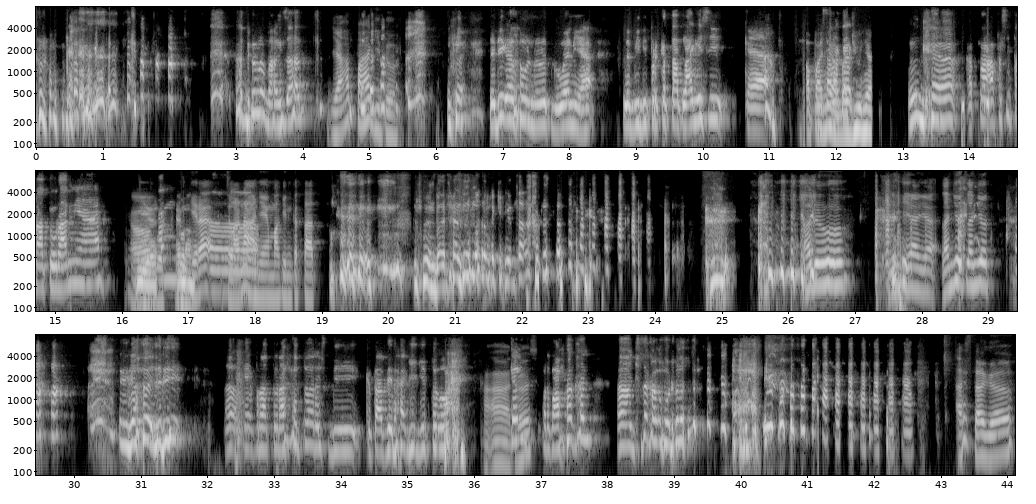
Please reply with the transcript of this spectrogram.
aduh lu bangsat Ya apa gitu? jadi kalau menurut gue nih ya lebih diperketat lagi sih kayak kayak- bajunya? enggak apa apa sih peraturannya Oh, Iya, gua, kan emang. kira Eh, celananya yang makin ketat. badan lu malah makin ketat Aduh. Iya ya, lanjut lanjut. enggak jadi eh, kayak peraturannya tuh harus diketatin lagi gitu Ah, kan terus pertama kan eh, kita kalau mau download astaga.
